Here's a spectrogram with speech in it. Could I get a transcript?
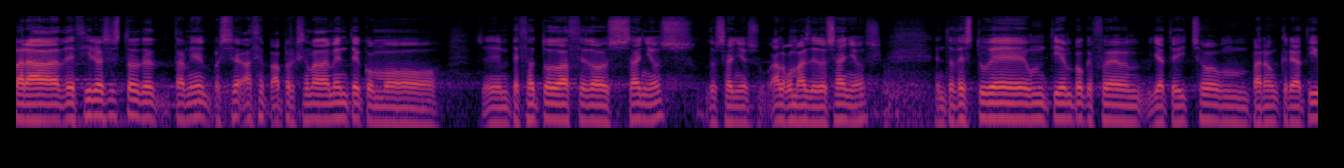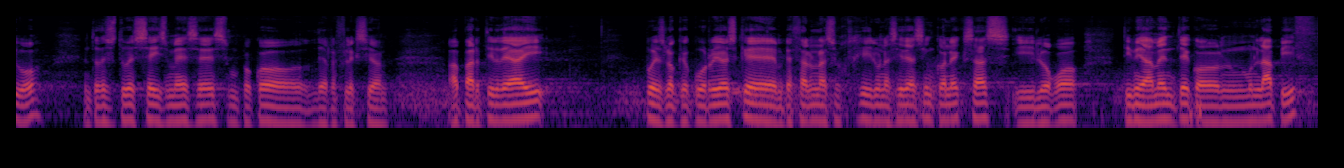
para deciros esto de, también, pues hace aproximadamente como empezó todo hace dos años, dos años, algo más de dos años. Entonces tuve un tiempo que fue, ya te he dicho, un parón creativo. Entonces estuve seis meses un poco de reflexión. A partir de ahí, pues lo que ocurrió es que empezaron a surgir unas ideas inconexas y luego tímidamente con un lápiz,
